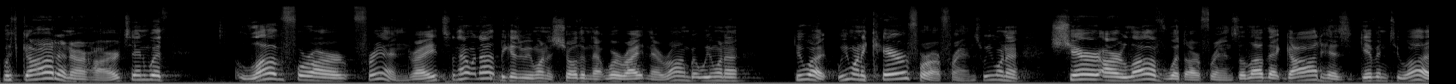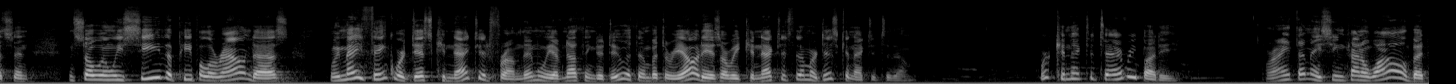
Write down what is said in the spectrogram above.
With God in our hearts and with love for our friend, right? So not, not because we want to show them that we're right and they're wrong, but we want to do what? We want to care for our friends. We want to share our love with our friends, the love that God has given to us. And, and so when we see the people around us, we may think we're disconnected from them, we have nothing to do with them, but the reality is, are we connected to them or disconnected to them? We're connected to everybody, right? That may seem kind of wild, but,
